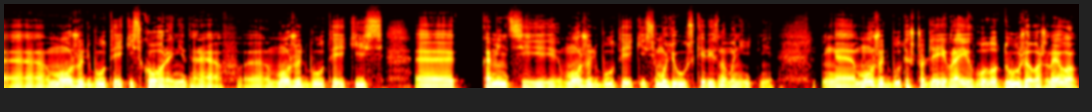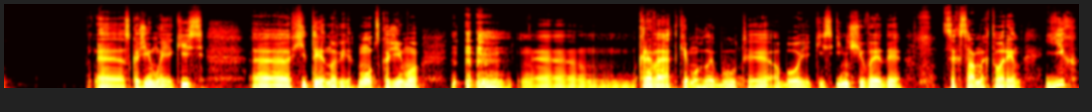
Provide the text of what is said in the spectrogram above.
е, можуть бути якісь корені дерев, е, можуть бути якісь е, камінці, можуть бути якісь молюски різноманітні. Е, можуть бути, що для євреїв було дуже важливо, е, скажімо, якісь е, хітинові, ну, от, скажімо, е, креветки могли бути, або якісь інші види цих самих тварин. Їх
